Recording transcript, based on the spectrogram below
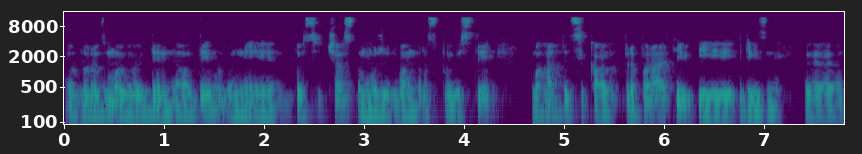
в розмові один на один вони досить часто можуть вам розповісти багато цікавих препаратів і різних е,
